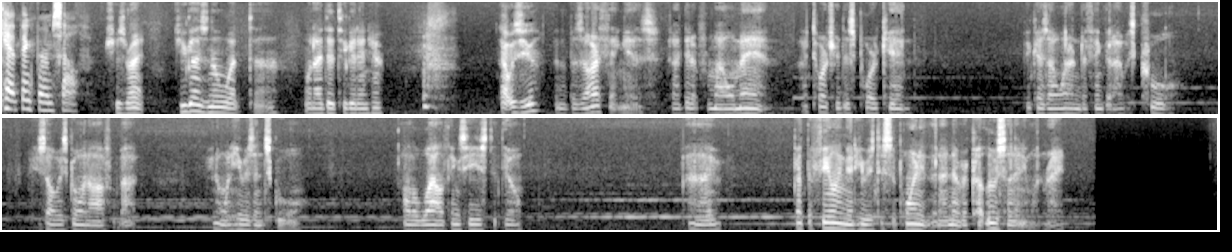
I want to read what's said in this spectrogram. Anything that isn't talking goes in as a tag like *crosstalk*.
can't think for himself. She's right. Do you guys know what uh, what I did to get in here? *laughs* That was you? And the bizarre thing is that I did it for my old man. I tortured this poor kid because I wanted him to think that I was cool. He's always going off about, you know, when he was in school, all the wild things he used to do. And I got the feeling that he was disappointed that I never cut loose on anyone, right?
